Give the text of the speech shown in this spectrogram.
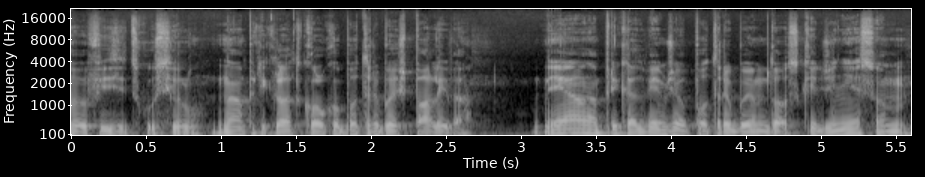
tvoju fyzickú silu. Napríklad, koľko potrebuješ paliva. Ja napríklad viem, že ho potrebujem dosť, keďže nie som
